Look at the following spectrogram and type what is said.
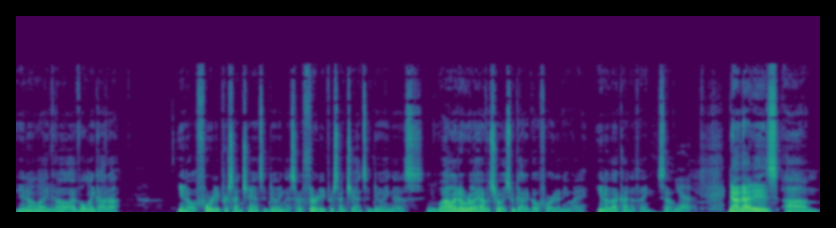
you know like Mhm. oh i've only got a you know a 40% chance of doing this or 30% chance of doing this Mhm. well i don't really have a choice we got to go for it anyway you know that kind of thing so yeah now that is um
